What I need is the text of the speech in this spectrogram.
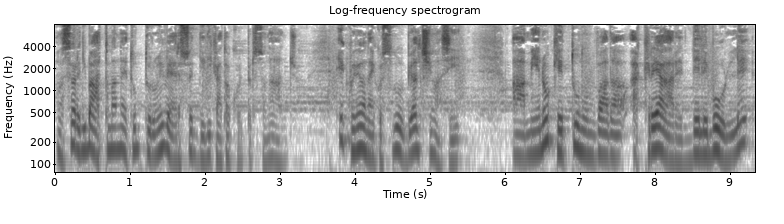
una storia di Batman e tutto l'universo è dedicato a quel personaggio. E quindi non hai questo dubbio, al cinema sì. A meno che tu non vada a creare delle bolle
